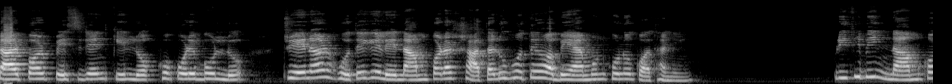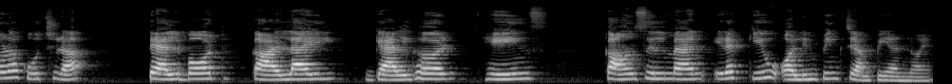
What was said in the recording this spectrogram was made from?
তারপর প্রেসিডেন্টকে লক্ষ্য করে বলল ট্রেনার হতে গেলে নাম করা সাঁতারু হতে হবে এমন কোনো কথা নেই। পৃথিবীর নাম করা কোচরা Talbot, Carlile, Gallagher, Haines, Counsilman, এরা কেউ অলিম্পিক চ্যাম্পিয়ন নয়।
